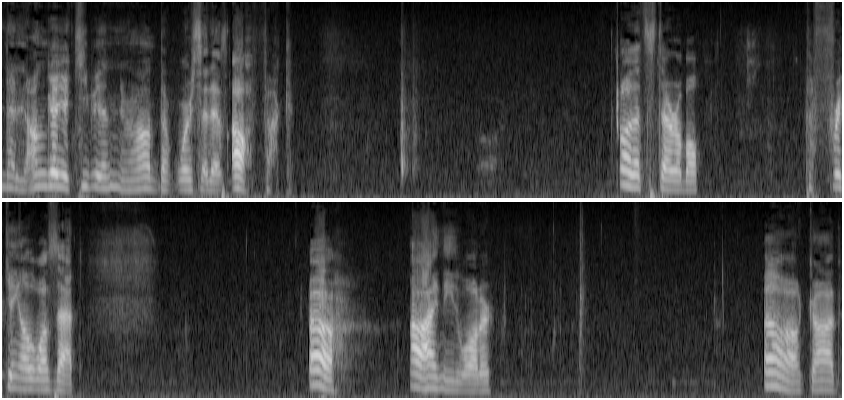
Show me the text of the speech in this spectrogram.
The longer you keep it in your mouth, the worse it is. Oh, fuck. Oh, that's terrible. The freaking hell was that? Oh. Oh, I need water. Oh, God.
